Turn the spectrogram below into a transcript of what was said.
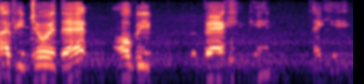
Hope you enjoyed that. I'll be back again. Thank you.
